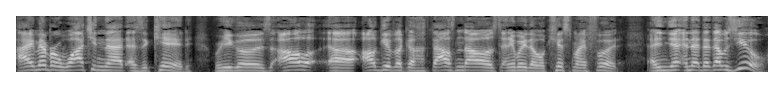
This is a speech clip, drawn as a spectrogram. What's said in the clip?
I remember watching that as a kid, where he goes, "I'll, uh, I'll give like a thousand dollars to anybody that will kiss my foot," and and that, that, that was you.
